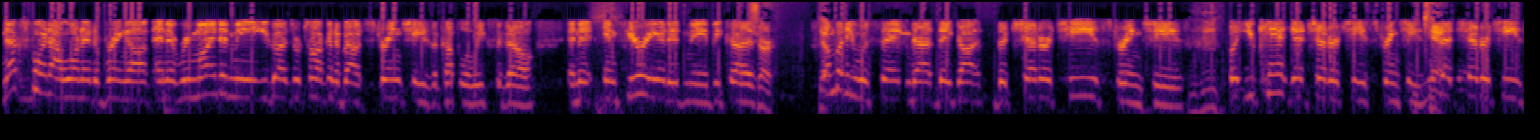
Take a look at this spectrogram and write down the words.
Next point I wanted to bring up, and it reminded me, you guys were talking about string cheese a couple of weeks ago, and it infuriated me because Sure. Yep. somebody was saying that they got the cheddar cheese string cheese, mm-hmm. but you can't get cheddar cheese string cheese. You, can't. get cheddar cheese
